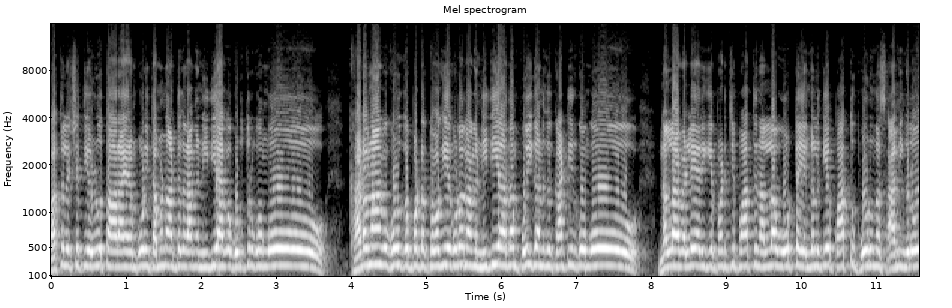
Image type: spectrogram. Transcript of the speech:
பத்து லட்சத்தி எழுபத்தாறாயிரம் கோடி தமிழ்நாட்டுக்கு நாங்க நிதியாக கொடுத்துருக்கோங்கோ. கடனாக கொடுக்கப்பட்ட தொகையை கூட நாங்க நிதியாக தான் பொய் கணக்கு காட்டியிருக்கோங்கோ. நல்லா வெள்ளை அறிக்கை படிச்சு பார்த்து நல்லா ஓட்டை எங்களுக்கே பார்த்து போடுங்க சாமிங்களோ.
